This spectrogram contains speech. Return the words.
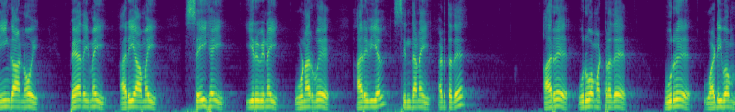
நீங்கா நோய் பேதைமை அறியாமை செய்கை இருவினை உணர்வு அறிவியல் சிந்தனை. அடுத்தது அரு உருவமற்றது உரு வடிவம்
